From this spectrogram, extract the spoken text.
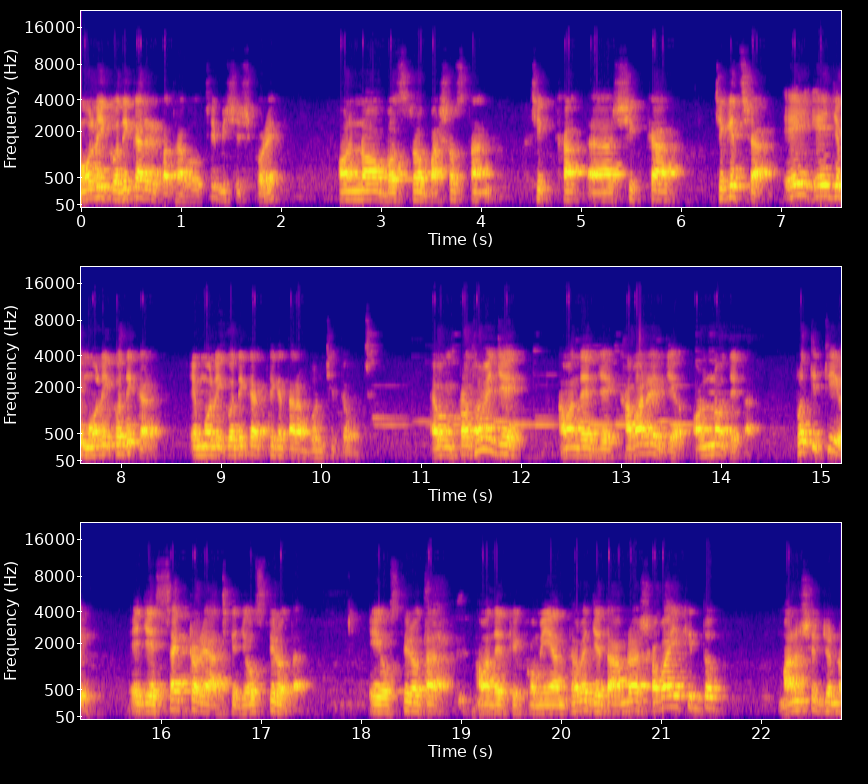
মৌলিক অধিকারের কথা বলছি, বিশেষ করে অন্ন, বস্ত্র, বাসস্থান, শিক্ষা শিক্ষা, চিকিৎসা, এই এই যে মৌলিক অধিকার, এই মৌলিক অধিকার থেকে তারা বঞ্চিত হচ্ছে। এবং প্রথমে যে আমাদের যে খাবারের যে অন্ন যেটা, প্রতিটি এই যে সেক্টরে আজকে যে অস্থিরতা, এই অস্থিরতা আমাদেরকে কমিয়ে আনতে হবে, যেটা আমরা সবাই কিন্তু মানুষের জন্য,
